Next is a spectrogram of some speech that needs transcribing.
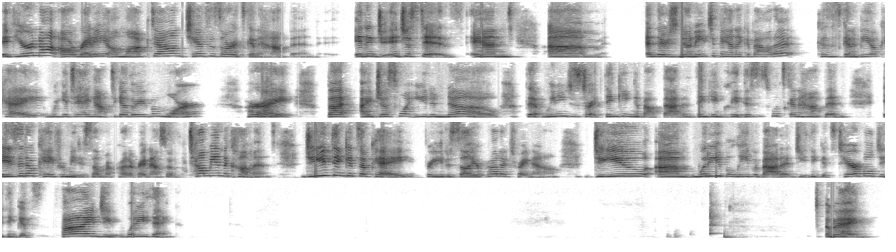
if you're not already on lockdown, chances are it's going to happen. It, it, it just is. And um and there's no need to panic about it because it's going to be okay. We get to hang out together even more. All right. But I just want you to know that we need to start thinking about that and thinking, okay, this is what's going to happen. Is it okay for me to sell my product right now? So tell me in the comments. Do you think it's okay for you to sell your product right now? Do you, um, what do you believe about it? Do you think it's terrible? Do you think it's fine? Do you, what do you think? Okay.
